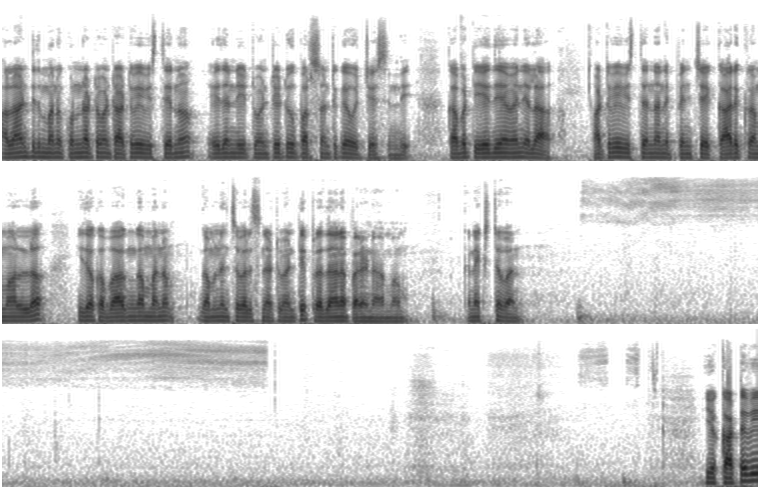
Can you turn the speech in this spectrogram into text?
అలాంటిది మనకు ఉన్నటువంటి అటవీ విస్తీర్ణం ఏదండి? ట్వంటీ టూ పర్సెంట్కే వచ్చేసింది. కాబట్టి ఏది ఏమైనా ఇలా అటవీ విస్తీర్ణాన్ని పెంచే కార్యక్రమాల్లో ఇది ఒక భాగంగా మనం గమనించవలసినటువంటి ప్రధాన పరిణామం. Next one. ఈ యొక్క అటవీ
